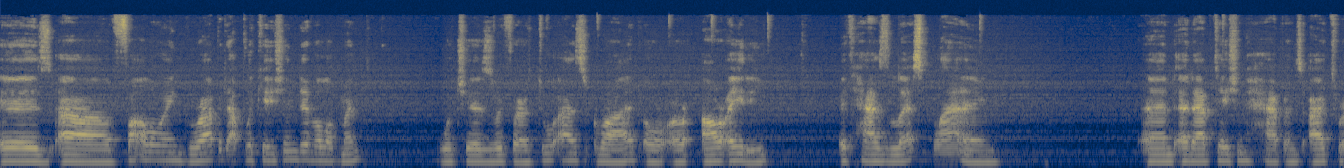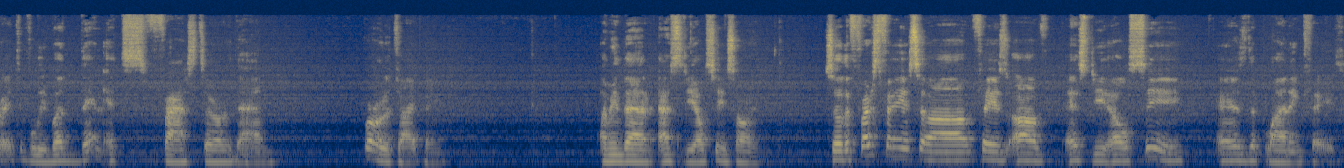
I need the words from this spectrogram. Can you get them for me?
is uh, following rapid application development, which is referred to as RAD or, or RAD. It has less planning and adaptation happens iteratively, but then it's faster than prototyping. I mean, than SDLC, sorry. So the first phase, uh, phase of SDLC is the planning phase.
